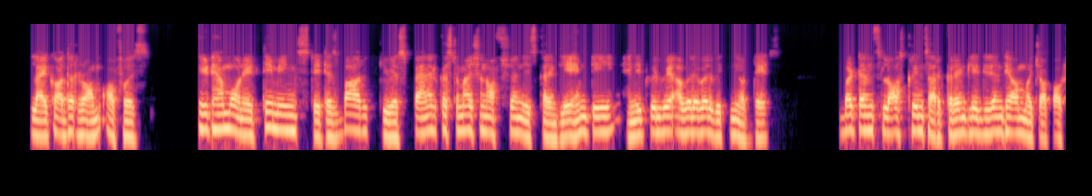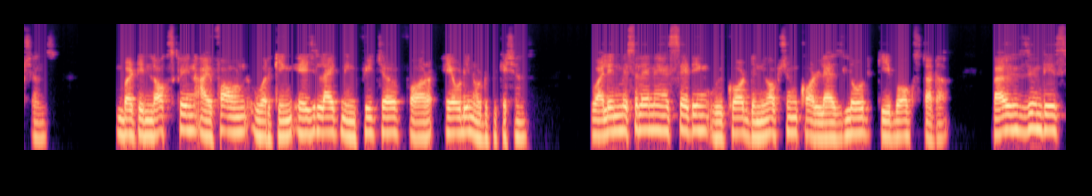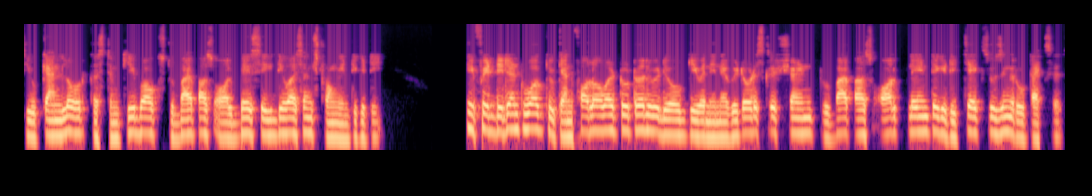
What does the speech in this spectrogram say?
like other ROM offers. It has monet theming, status bar, QS panel customization option is currently empty and it will be available with new updates. Buttons lock screens are currently didn't have much of options. But in lock screen I found working edge lightning feature for AOD notifications. While in miscellaneous setting we got the new option called as load keybox data. By using this, you can load custom keybox to bypass all basic device and strong integrity. If it didn't work, you can follow our tutorial video given in a video description to bypass all play integrity checks using root access.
